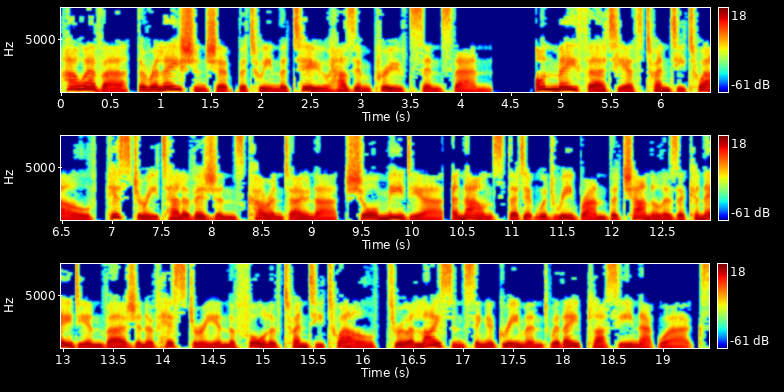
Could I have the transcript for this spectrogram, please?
However, the relationship between the two has improved since then. On May 30, 2012, History Television's current owner, Shaw Media, announced that it would rebrand the channel as a Canadian version of History in the fall of 2012, through a licensing agreement with A Plus E Networks.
